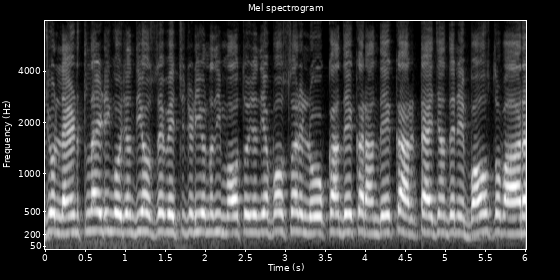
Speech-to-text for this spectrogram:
ਜੋ ਲੈਂਡਸਲਾਈਡਿੰਗ ਹੋ ਜਾਂਦੀ ਹੈ ਉਸ ਦੇ ਵਿੱਚ ਜਿਹੜੀ ਉਹਨਾਂ ਦੀ ਮੌਤ ਹੋ ਜਾਂਦੀ ਹੈ ਬਹੁਤ ਸਾਰੇ ਲੋਕਾਂ ਦੇ ਘਰਾਂ ਦੇ ਘਰ ਟਹਿ ਜਾਂਦੇ ਨੇ। ਬਹੁਤ ਵਾਰ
